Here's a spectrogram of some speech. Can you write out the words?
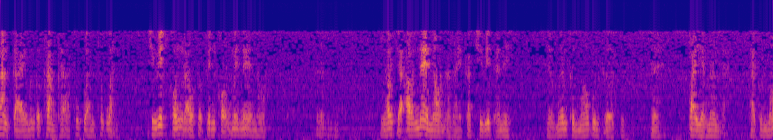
ร่างกายมันก็คล่ำคลาทุกวันทุกวัน ชีวิตของเราก็เป็นของไม่แน่นอนเราจะเอาแน่นอนอะไรกับชีวิตอันนี้เดี๋ยวเหมือนคุณหมอบุญเกิดไปอย่างนั้นแหละ ถ้าคุณหมอ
